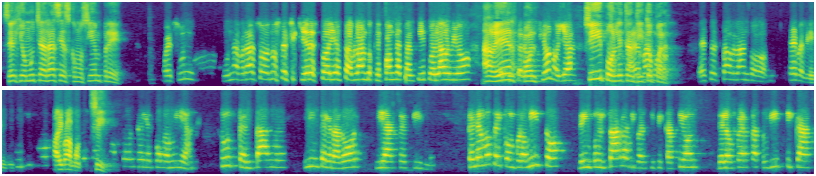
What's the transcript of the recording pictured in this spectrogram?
Sergio, muchas gracias, como siempre. Pues un, un abrazo, no sé si quieres, todavía está hablando, que ponga tantito el audio. A ver. Intervención o ya. Sí, ponle tantito para. Esto está hablando Evelyn. Ahí vamos. Sí. De la economía sustentable, integrador y accesible. Tenemos el compromiso de impulsar la diversificación de la oferta turística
